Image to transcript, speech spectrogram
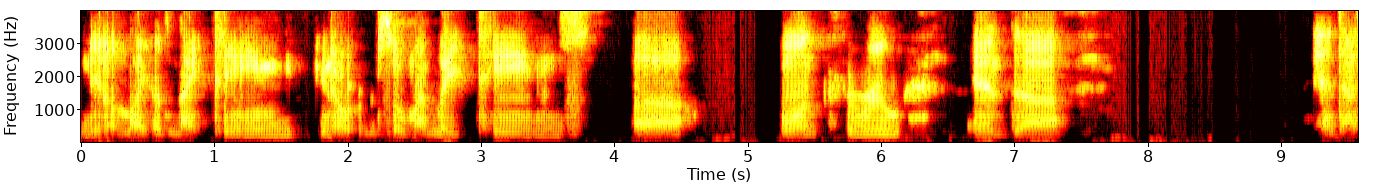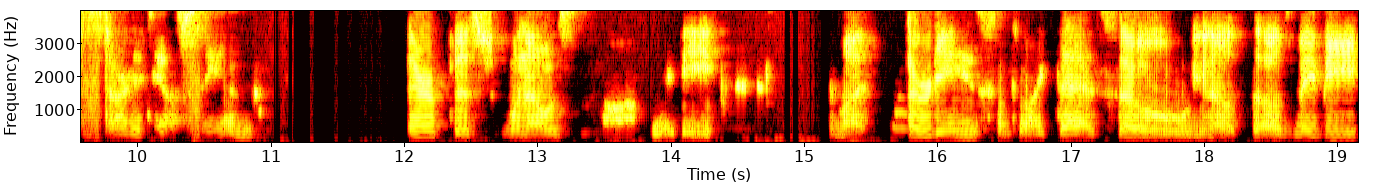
you know, like I was nineteen, you know, so my late teens uh, on through, and uh, and I started, you know, seeing therapists when I was uh, maybe in my thirties, something like that. So, you know, that was maybe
